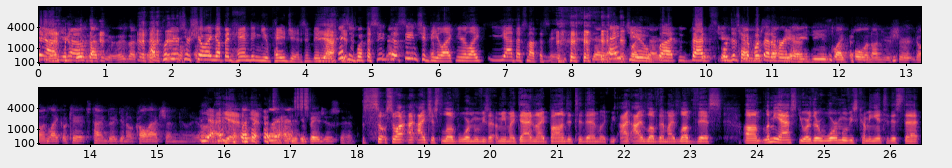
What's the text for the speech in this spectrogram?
yeah, you know, There's that too. There's that too. a producer showing up and handing you pages and being Yeah, like, "This yeah. is what the scene, Yeah. the scene should be like," and you're like, "Yeah, that's not the scene." Yeah, yeah, Thank it's like, you, yeah, yeah. but that's we're just gonna put that over here. AD's like pulling on your shirt, going like, "Okay, it's time to you know call action." You're like, oh, Yeah. Yeah, yeah. They're handing you pages. Yeah. so so I, I just love war movies. I mean, my dad and I bonded to them. Like we, I, I love them. I love this. Um, let me ask you: Are there war movies coming into this that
